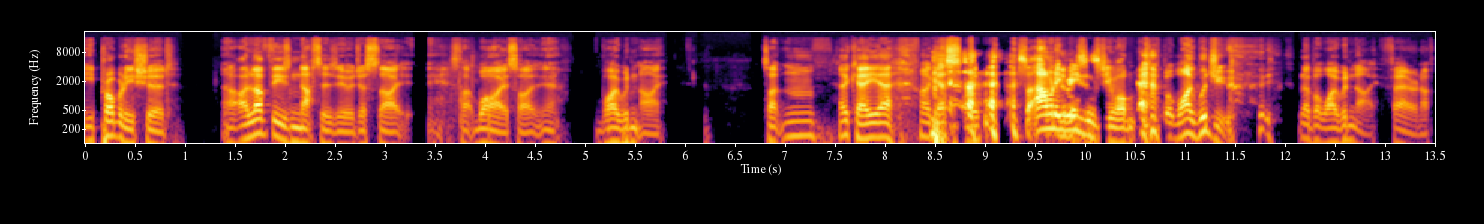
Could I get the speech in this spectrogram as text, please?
He probably should. Uh, I love these nutters who are just like, it's like, why? It's like, yeah, why wouldn't I? It's like, mm, okay, yeah, I guess. So. so how many reasons do you want? but why would you? no, but why wouldn't I? Fair enough.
